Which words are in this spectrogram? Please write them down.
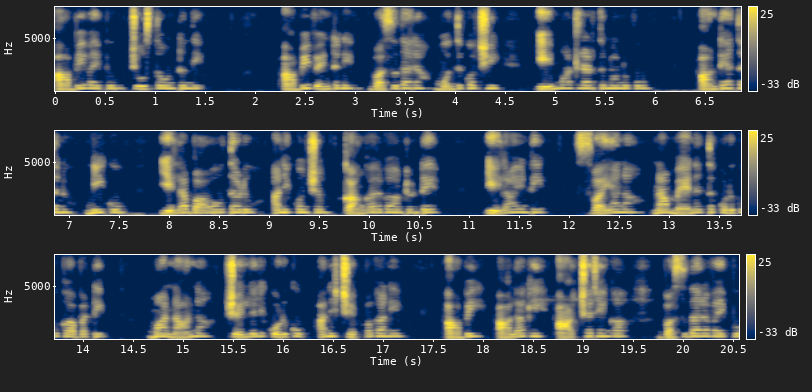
అభి వైపు చూస్తూ ఉంటుంది. అభి వెంటనే వసుధార ముందుకొచ్చి ఏం మాట్లాడుతున్నావు నువ్వు? అంటే అతను నీకు ఎలా బావవుతాడు అని కొంచెం కంగారుగా అంటుంటే ఎలా ఏంటి? స్వయాన నా మేనత్త కొడుకు కాబట్టి మా నాన్న చెల్లెలి కొడుకు అని చెప్పగానే అభి అలాగే ఆశ్చర్యంగా వసుధార వైపు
